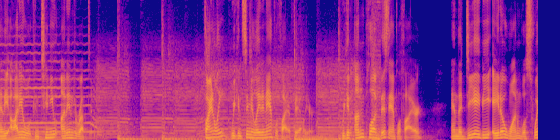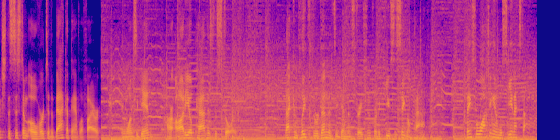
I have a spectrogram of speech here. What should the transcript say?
and the audio will continue uninterrupted. Finally, we can simulate an amplifier failure. We can unplug this amplifier, and the DAB801 will switch the system over to the backup amplifier, and once again, our audio path is restored. That completes the redundancy demonstration for the Q-SYS signal path. Thanks for watching, and we'll see you next time.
